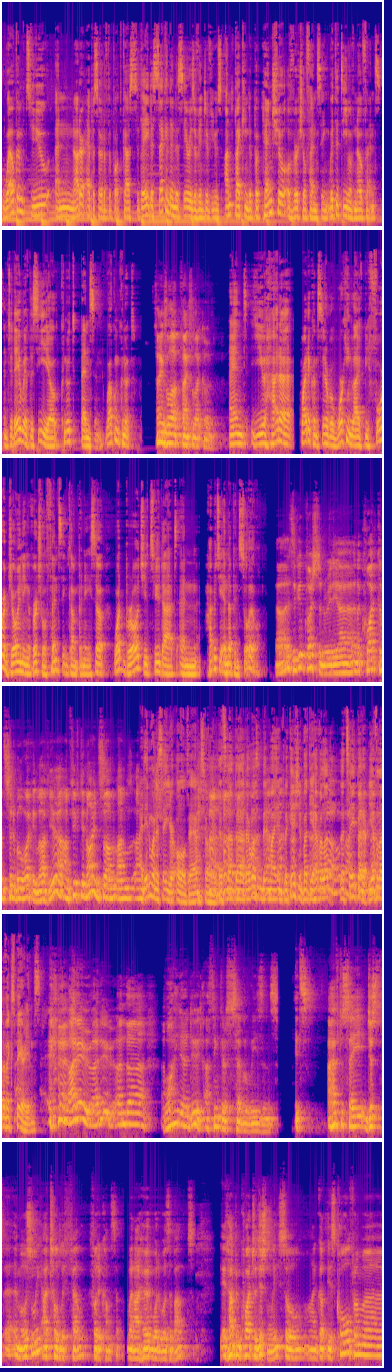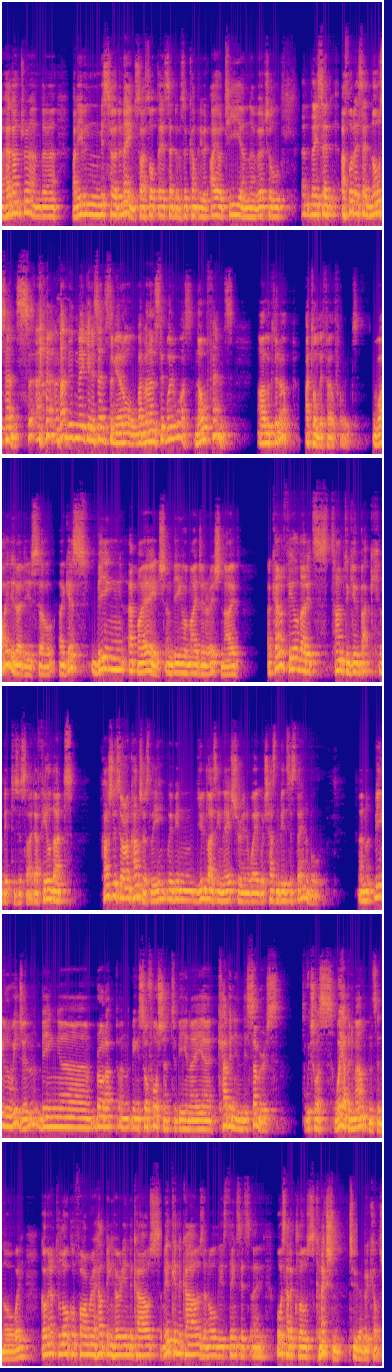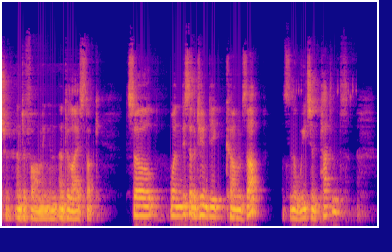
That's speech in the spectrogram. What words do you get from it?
Welcome to another episode of the podcast. Today, the second in the series of interviews unpacking the potential of virtual fencing with the team of Nofence. And today we have the CEO, Knut Benson. Welcome, Knut. Thanks a lot. Thanks a lot, Koen. And you had a quite a considerable working life before joining a virtual fencing company. So what brought you to that and how did you end up in soil? Uh, it's a good question, really, uh, and a quite considerable working life. Yeah, I'm 59, so I'm. I'm, I'm... I did not want to say you're old. Eh? I'm sorry, that's not the, that wasn't my implication. But you have a lot. Of, let's say it better. You have a lot of experience. I do, I do. And uh, why did I do it? I think there's several reasons. It's I have to say, just uh, emotionally, I totally fell for the concept when I heard what it was about. It happened quite traditionally, so I got this call from a headhunter, and uh, I'd even misheard the name. So I thought they said it was a company with IoT and virtual. And they said, I thought they said no sense, and that didn't make any sense to me at all. But when I understood what it was, Nofence, I looked it up. I totally fell for it. Why did I do so? I guess being at my age and being of my generation, I've I kind of feel that it's time to give back a bit to society. I feel that consciously or unconsciously, we've been utilizing nature in a way which hasn't been sustainable. And being Norwegian, being uh, brought up and being so fortunate to be in a uh, cabin in the summers, which was way up in the mountains in Norway, going up to local farmer, helping herding the cows, milking the cows, and all these things. It's I always had a close connection to agriculture and to farming and, and to livestock. So when this opportunity comes up, it's a Norwegian patent.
